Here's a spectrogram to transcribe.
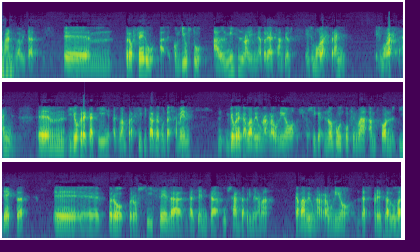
abans, la veritat. Eh, però fer-ho, eh, com dius tu, al mig d'una eliminatòria de Champions és molt estrany. És molt estrany. Eh, jo crec que aquí es van precipitar els aconteixements. Jo crec que va haver una reunió, això sí que no he pogut confirmar amb fonts directes, eh, però, però sí sé de, de gent que ho sap de primera mà que va haver una reunió després de lo de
